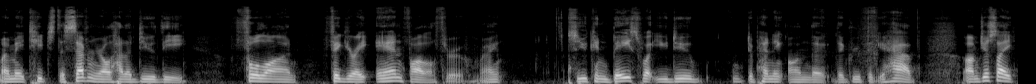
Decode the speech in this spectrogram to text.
I may teach the seven year old how to do the full on figure eight and follow through, right? So you can base what you do depending on the, the group that you have. Um, just like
